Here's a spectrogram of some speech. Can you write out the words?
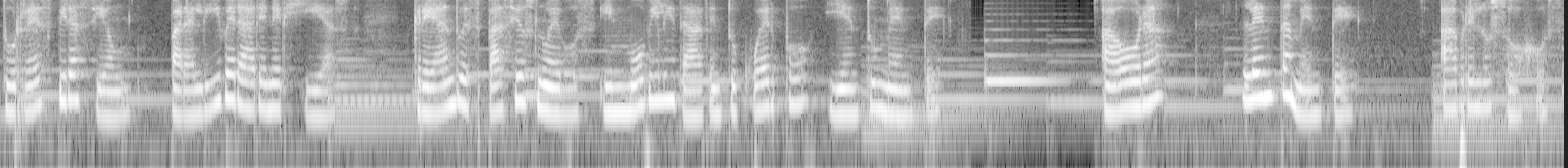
tu respiración para liberar energías, creando espacios nuevos y movilidad en tu cuerpo y en tu mente. Ahora, lentamente, abre los ojos.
